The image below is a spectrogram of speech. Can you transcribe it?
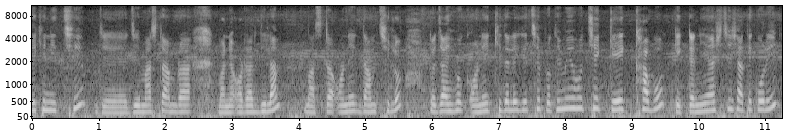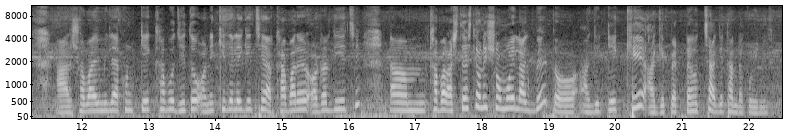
দেখে নিচ্ছি, যে যে মাছটা আমরা মানে অর্ডার দিলাম। মাছটা অনেক দাম ছিল। তো যাই হোক, অনেক খিদে লেগেছে। প্রথমে হচ্ছে কেক খাব। কেকটা নিয়ে আসছি সাথে করেই। আর সবাই মিলে এখন কেক খাব, যেহেতু অনেক খিদে লেগেছে। আর খাবারের অর্ডার দিয়েছি। খাবার আসতে আসতে অনেক সময় লাগবে। তো আগে কেক খেয়ে, আগে পেটটা হচ্ছে আগে ঠান্ডা করে নিই।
